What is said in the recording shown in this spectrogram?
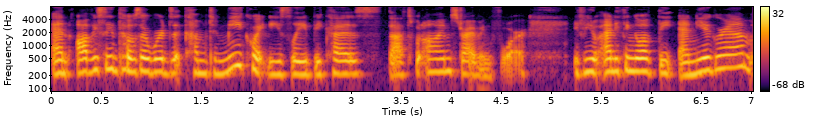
And obviously, those are words that come to me quite easily because that's what I'm striving for. If you know anything about the Enneagram,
